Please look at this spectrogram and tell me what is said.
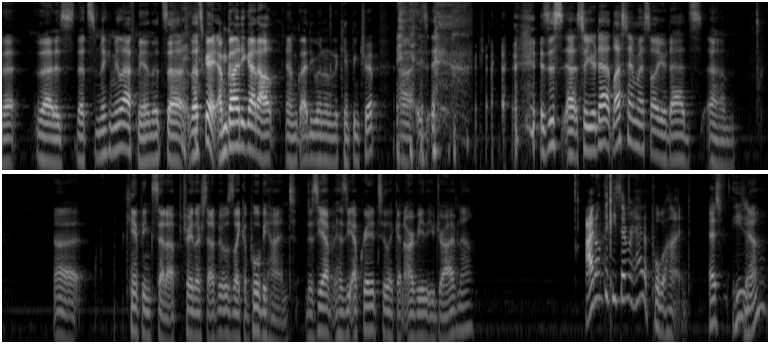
That that is that's making me laugh, man. That's uh that's great. I'm glad you got out. and I'm glad you went on a camping trip. Uh, is, is this uh, so? Your dad? Last time I saw your dad's um, uh, camping setup, trailer setup, it was like a pool behind. Does he have? Has he upgraded to like an RV that you drive now? I don't think he's ever had a pool behind. As he's No?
